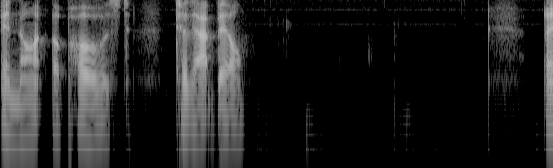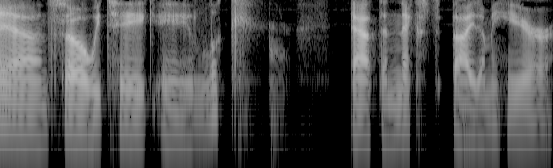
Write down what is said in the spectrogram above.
and not opposed to that bill. And so we take a look at the next item here.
